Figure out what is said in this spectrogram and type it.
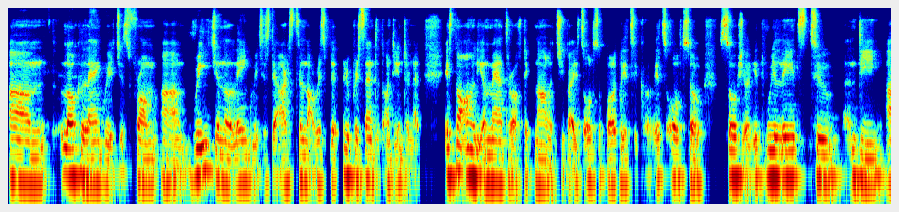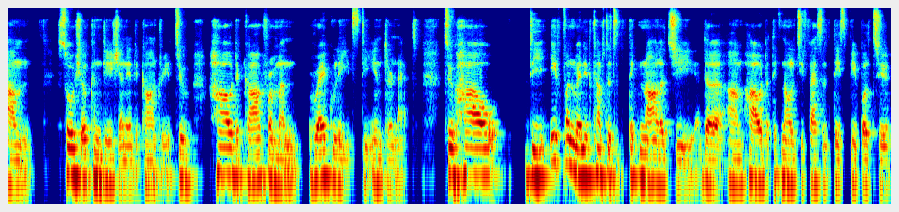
um, local languages, from um, regional languages that are still not represented on the internet. It's not only a matter of technology, but it's also political. It's also social. It relates to the um, social condition in the country, to how the government regulates the internet, to how the even when it comes to the technology, the um, how the technology facilitates people to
